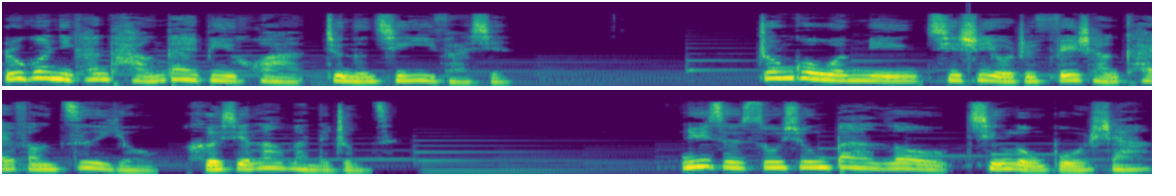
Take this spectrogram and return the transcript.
如果你看唐代壁画，就能轻易发现，中国文明其实有着非常开放、自由、和谐、浪漫的种子。女子酥胸半露、青龙薄纱，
